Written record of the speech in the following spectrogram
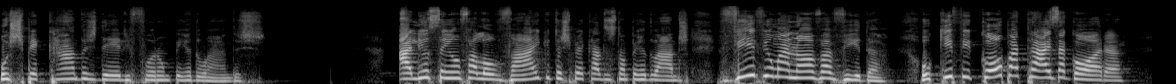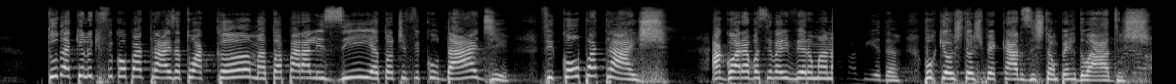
os pecados dele foram perdoados. Ali o Senhor falou: Vai, que teus pecados estão perdoados. Vive uma nova vida. O que ficou para trás agora, tudo aquilo que ficou para trás, a tua cama, a tua paralisia, a tua dificuldade, ficou para trás. Agora você vai viver uma nova vida, porque os teus pecados estão perdoados.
